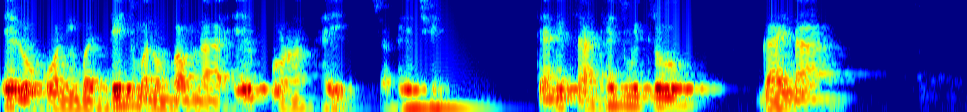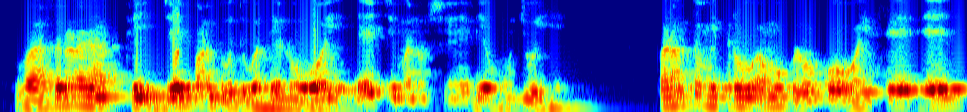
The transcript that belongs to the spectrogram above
એ લોકોની બધી જ મનોકામના એ પૂર્ણ થઈ શકે છે. તેની સાથે જ મિત્રો, ગાયના વાસરણાથી જે પણ દૂધ વધેલું હોય એ જ મનુષ્યએ લેવું જોઈએ. પરંતુ મિત્રો, અમુક લોકો હોય છે એ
